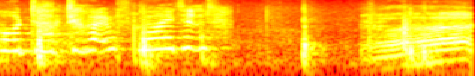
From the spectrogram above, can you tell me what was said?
Oh, Doctor, I'm frightened. Good.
